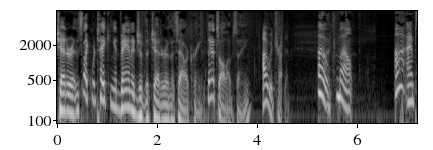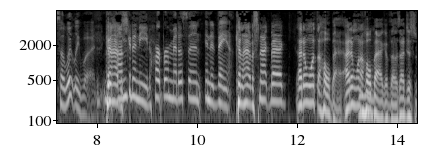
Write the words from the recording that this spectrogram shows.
cheddar? It's like we're taking advantage of the cheddar and the sour cream. That's all I'm saying. I would try them. Oh, well, I absolutely would. But I have a I'm s- going to need heartburn medicine in advance. Can I have a snack bag? I don't want the whole bag. I don't want a Mm-hmm. whole bag of those. I just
